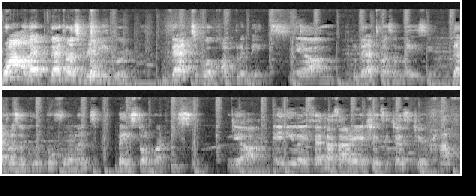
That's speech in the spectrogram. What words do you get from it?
Wow, that that was really good. That were compliments. Yeah. That was amazing. That was a good performance based on what we saw. Yeah. Anyways, that was our reaction to Just Jerk half.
